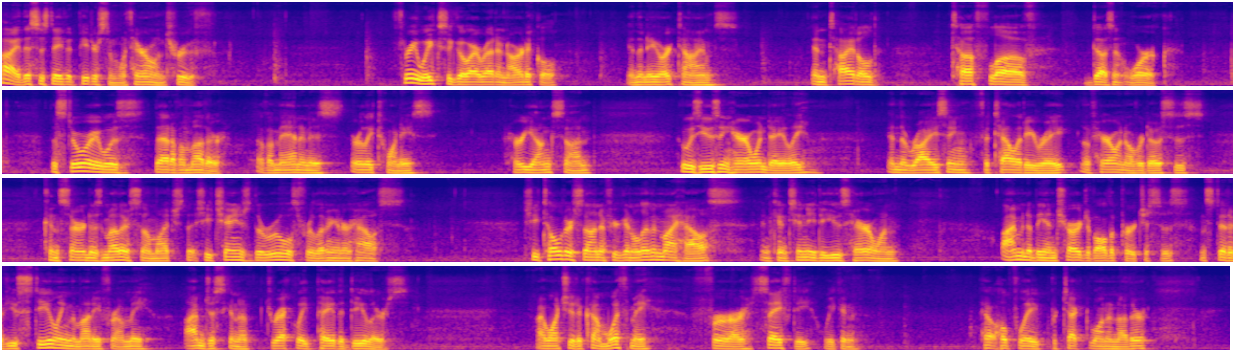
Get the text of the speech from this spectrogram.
Hi, this is David Petersen with Heroin Truth. Three weeks ago, I read an article in the New York Times entitled Tough Love Doesn't Work. The story was that of a mother of a man in his early 20s, her young son, who was using heroin daily, and the rising fatality rate of heroin overdoses concerned his mother so much that she changed the rules for living in her house. She told her son, If you're going to live in my house and continue to use heroin, I'm going to be in charge of all the purchases. Instead of you stealing the money from me, I'm just going to directly pay the dealers. I want you to come with me for our safety. We can hopefully protect one another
